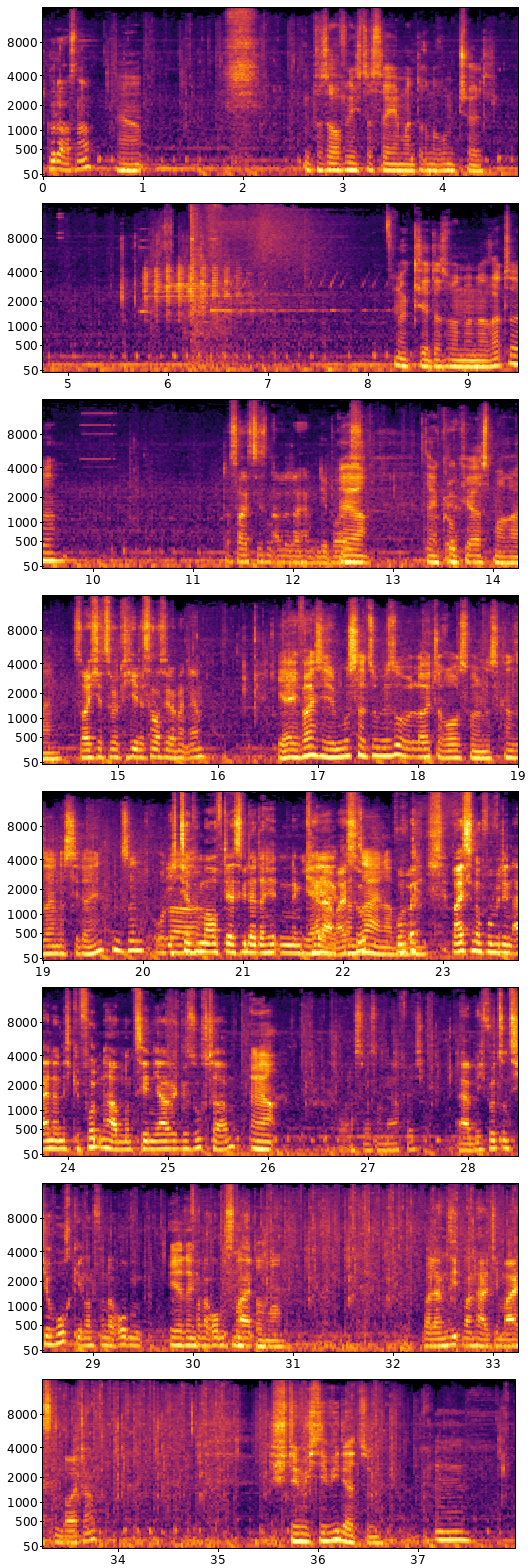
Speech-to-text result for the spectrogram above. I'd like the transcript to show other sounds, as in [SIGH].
Sieht gut aus, ne? Ja. Und pass auf nicht, dass da jemand drin rumchillt. Okay, das war nur eine Ratte. Das heißt, die sind alle da hinten, die Boys. Ja. Dann Okay. guck hier erstmal rein. Soll ich jetzt wirklich jedes Haus wieder mitnehmen? Ja, ich weiß nicht, du musst halt sowieso Leute rausholen. Es kann sein, dass die da hinten sind oder. Ich tippe mal auf, der ist wieder da hinten im Ja, Keller, ja, weißt kann du? sein, aber wo, [LAUGHS] weißt du noch, wo wir den einen nicht gefunden haben und zehn Jahre gesucht haben? Ja. Das wäre so nervig. Ähm, ich würde uns hier hochgehen und von da oben, Ja, dann Von da oben snipen. mal. weil dann sieht man halt die meisten Leute. Stimme ich dir wieder zu. Mhm.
